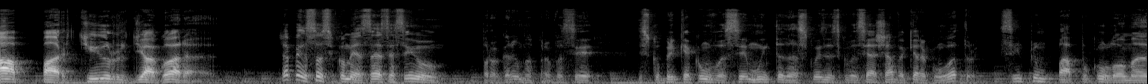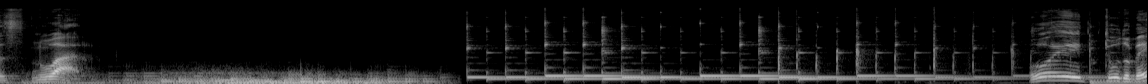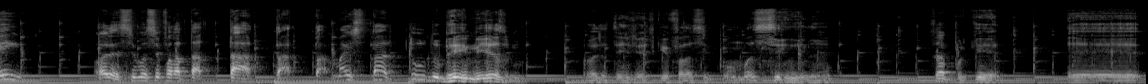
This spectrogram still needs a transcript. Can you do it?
a partir de agora. Já pensou se começasse assim um programa para você descobrir que é com você muitas das coisas que você achava que era com outro? Sempre um papo com lomas no ar. Oi, tudo bem? Olha, se você falar tá, tá, tá, tá, mas tá tudo bem mesmo. Olha, tem gente que fala assim, como assim, né? Sabe por quê? É,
